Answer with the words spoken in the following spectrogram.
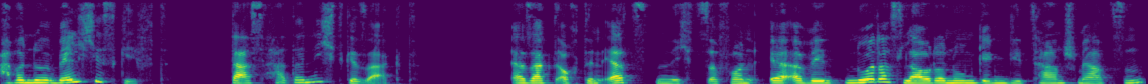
aber nur welches Gift? Das hat er nicht gesagt. Er sagt auch den Ärzten nichts davon, er erwähnt nur das Laudanum gegen die Zahnschmerzen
